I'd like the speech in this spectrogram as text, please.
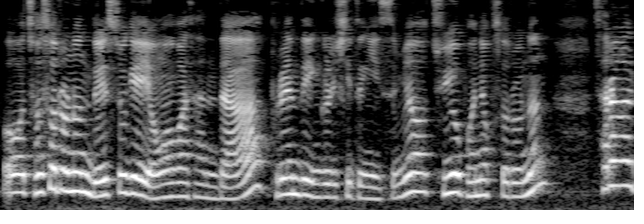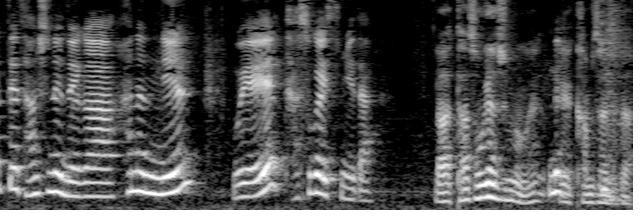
어, 저서로는 뇌 속에 영어가 산다, 브랜드 잉글리시 등이 있으며 주요 번역서로는 사랑할 때 당신의 뇌가 하는 일 외에 다수가 있습니다. 아, 다 소개하신 건가요? 네. 예, 감사합니다.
